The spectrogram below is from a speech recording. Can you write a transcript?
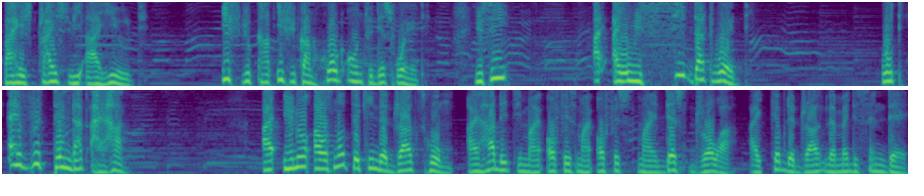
By his stripes we are healed. If you can, if you can hold on to this word, you see, I, I received that word with everything that I had. I, you know, I was not taking the drugs home. I had it in my office, my office, my desk drawer. I kept the drug, the medicine there.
